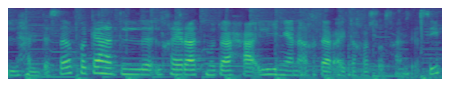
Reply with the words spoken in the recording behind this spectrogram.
الهندسة. فكانت الخيارات متاحة لي إني أنا أختار أي تخصص هندسي.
